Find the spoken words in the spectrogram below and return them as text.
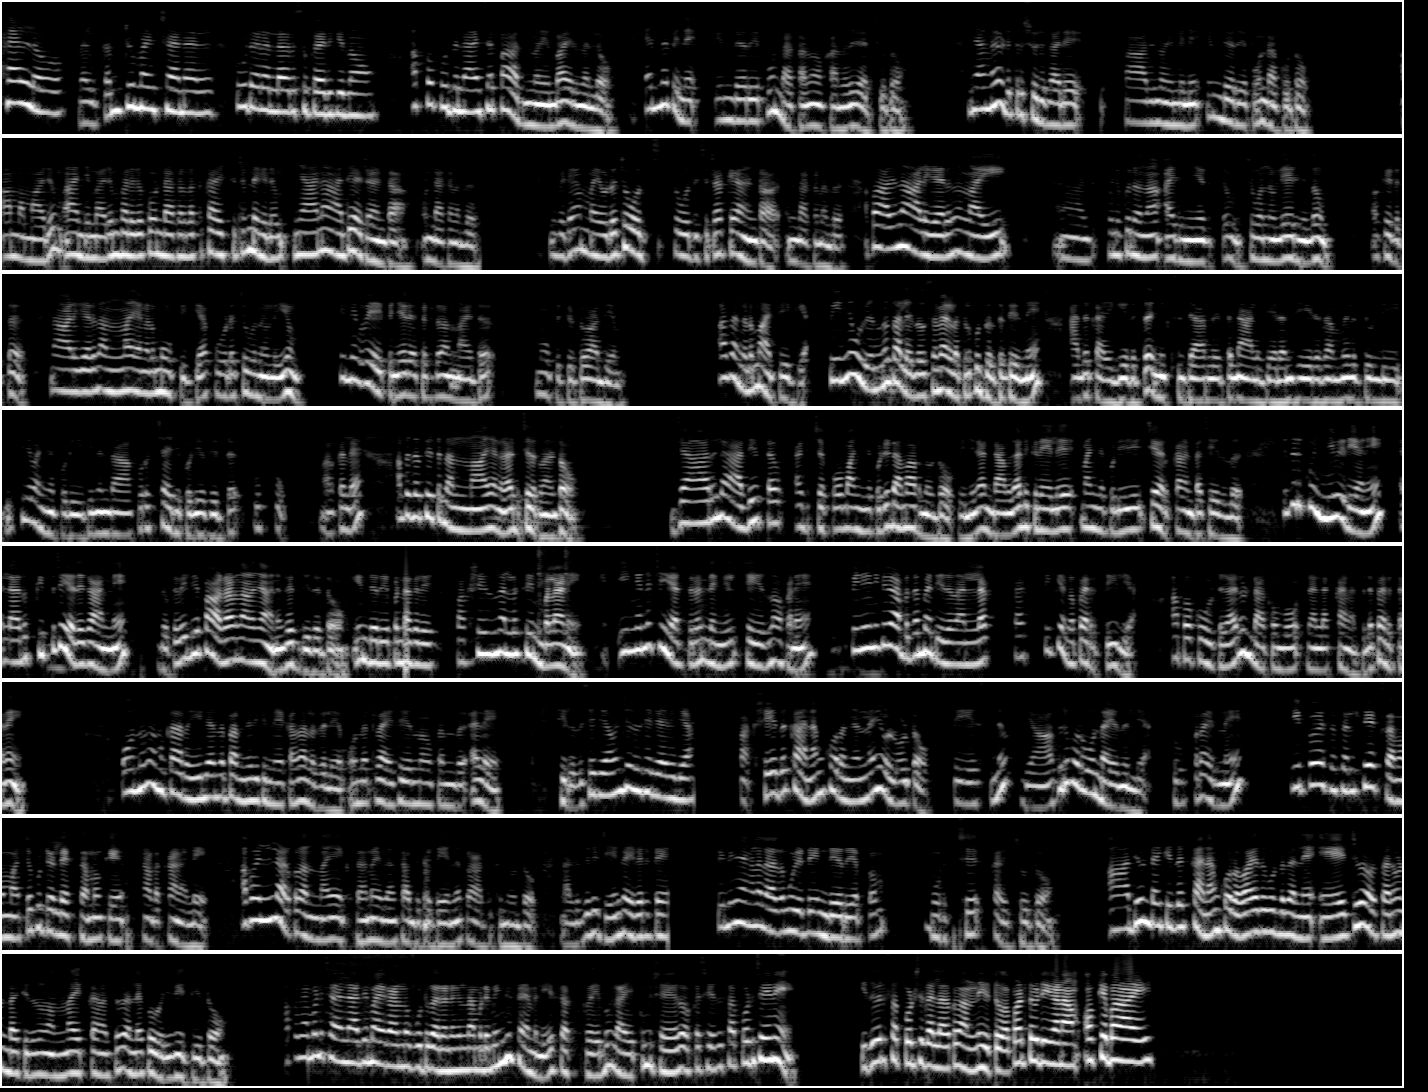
Hello welcome to my channel കൂട്ടുകാരെല്ലാവരും സുഖമായിരിക്കുന്നോ? അപ്പോൾ ബുധനാഴ്ച പാതി നോയമ്പായിരുന്നല്ലോ എന്നാൽ പിന്നെ ഇണ്ടേറിയപ്പം ഉണ്ടാക്കാൻ നോക്കാമെന്ന് വിചാരിച്ചു കേട്ടോ ഞങ്ങളിവിടെ തൃശ്ശൂർക്കാർ പാതി നോയമ്പിന് ഇണ്ടേറിയപ്പം ഉണ്ടാക്കും കേട്ടോ അമ്മമാരും ആന്റിമാരും പലരൊക്കെ ഉണ്ടാക്കണതൊക്കെ കഴിച്ചിട്ടുണ്ടെങ്കിലും ഞാൻ ആദ്യമായിട്ടാണ് കേട്ടോ ഉണ്ടാക്കണത്. ഇവിടെ അമ്മയോട് ചോദിച്ച് ചോദിച്ചിട്ടൊക്കെയാണ് കേട്ടോ ഉണ്ടാക്കണത്. അപ്പോൾ ആദ്യം നാളികേരം നന്നായി കുനുകുനുന്ന അരിഞ്ഞെടുത്തും ചുവന്നുള്ളി അരിഞ്ഞതും ഒക്കെ എടുത്ത് നാളികേരം നന്നായി അങ്ങോട്ട് മൂപ്പിക്കുക. കൂടെ ചുവന്നുള്ളിയും പിന്നെ വേപ്പിന്റെ ഇലയൊക്കെ ഇട്ടിട്ട് നന്നായിട്ട് മൂപ്പിച്ചിട്ടു ആദ്യം. അതങ്ങോട്ട് മാറ്റി വയ്ക്കുക പിന്നെ ഉഴുന്ന് തലേദിവസം വെള്ളത്തിൽ കുതിർത്തിട്ടിരുന്നേ അത് കഴുകിയെടുത്ത് മിക്സി ജാറിലിട്ട് നാളികേരം ജീരകം വെളുത്തുള്ളി ഇച്ചിരി മഞ്ഞൾപ്പൊടി പിന്നെന്താ കുറച്ച് അരിപ്പൊടിയൊക്കെ ഇട്ട് ഉപ്പും മറക്കല്ലേ? അപ്പോൾ ഇതൊക്കെ ഇട്ട് നന്നായി അങ്ങോട്ട് അടിച്ചെടുക്കണം കേട്ടോ. ജാറിൽ ആദ്യം ഇട്ട അടിച്ചപ്പോൾ മഞ്ഞപ്പൊടി ഇടാൻ മറന്നു കേട്ടോ പിന്നെ രണ്ടാമത് അടുക്കളയിൽ മഞ്ഞപ്പൊടി ചേർക്കാണ് കേട്ടോ ചെയ്തത്. ഇതൊരു കുഞ്ഞു വീഡിയോയാണേ എല്ലാവരും സ്കിപ്പ് ചെയ്യാതെ കാണണേ. ഇതൊക്കെ വലിയ പാടാണെന്നാണ് ഞാനും കരുതിയത് കേട്ടോ. ഇന്റർവ്യൂ ഉണ്ടാക്കൽ പക്ഷേ ഇത് നല്ല സിമ്പിളാണേ ഇങ്ങനെ ചെയ്യാത്തവരുണ്ടെങ്കിൽ ചെയ്ത് നോക്കണേ. പിന്നെ എനിക്കൊരു അബദ്ധം പറ്റിയത് നല്ല കട്ടിക്ക് അങ്ങ് പരത്തിയില്ല. അപ്പോൾ കൂട്ടുകാരുണ്ടാക്കുമ്പോൾ നല്ല കണത്തിൽ പരത്തണേ. ഒന്ന് നമുക്ക് അറിയില്ല എന്ന് പറഞ്ഞിരിക്കുന്നേക്കാൾ നല്ലതല്ലേ? ഒന്ന് ട്രൈ ചെയ്ത് നോക്കുന്നത് അല്ലേ? ചിലത് ശരിയാവും ചിലത് ശരിയാവില്ല. പക്ഷേ ഇത് കനം കുറഞ്ഞെന്നേ ഉള്ളൂ കേട്ടോ. ടേസ്റ്റിനും യാതൊരു കുറവുണ്ടായിരുന്നില്ല. സൂപ്പറായിരുന്നേ ഇപ്പോൾ എസ് എസ് എൽ സി എക്സാമും മറ്റു കുട്ടികളുടെ എക്സാമും ഒക്കെ നടക്കുകയാണല്ലേ അപ്പോൾ എല്ലാവർക്കും നന്നായി എക്സാം എഴുതാൻ സാധിക്കട്ടെ എന്ന് പ്രാർത്ഥിക്കുന്നു കേട്ടോ നല്ലൊരു വിജയം കൈവരട്ടെ. പിന്നെ ഞങ്ങൾ എല്ലാവരും കൂടിയിട്ട് ഇന്റേറിയപ്പം മുറിച്ച് കഴിച്ചു കേട്ടോ ആദ്യം ഉണ്ടാക്കിയത് കനം കുറവായത് കൊണ്ട് തന്നെ ഏറ്റവും അവസാനം ഉണ്ടാക്കിയത് നന്നായി കനത്ത് തന്നെ കോരി വീത്തിട്ടോ അപ്പോൾ നമ്മുടെ ചാനൽ ആദ്യമായി കാണുന്ന കൂട്ടുകാരാണെങ്കിൽ നമ്മുടെ മിനി ഫാമിലിയെ സബ്സ്ക്രൈബും ലൈക്കും ഷെയറും ഒക്കെ ചെയ്ത് സപ്പോർട്ട് ചെയ്യണേ. ഇതുവരെ സപ്പോർട്ട് ചെയ്ത് എല്ലാവർക്കും നന്ദി കിട്ടും അപ്പോൾ അടുത്ത വീഡിയോ കാണാം. Okay bye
